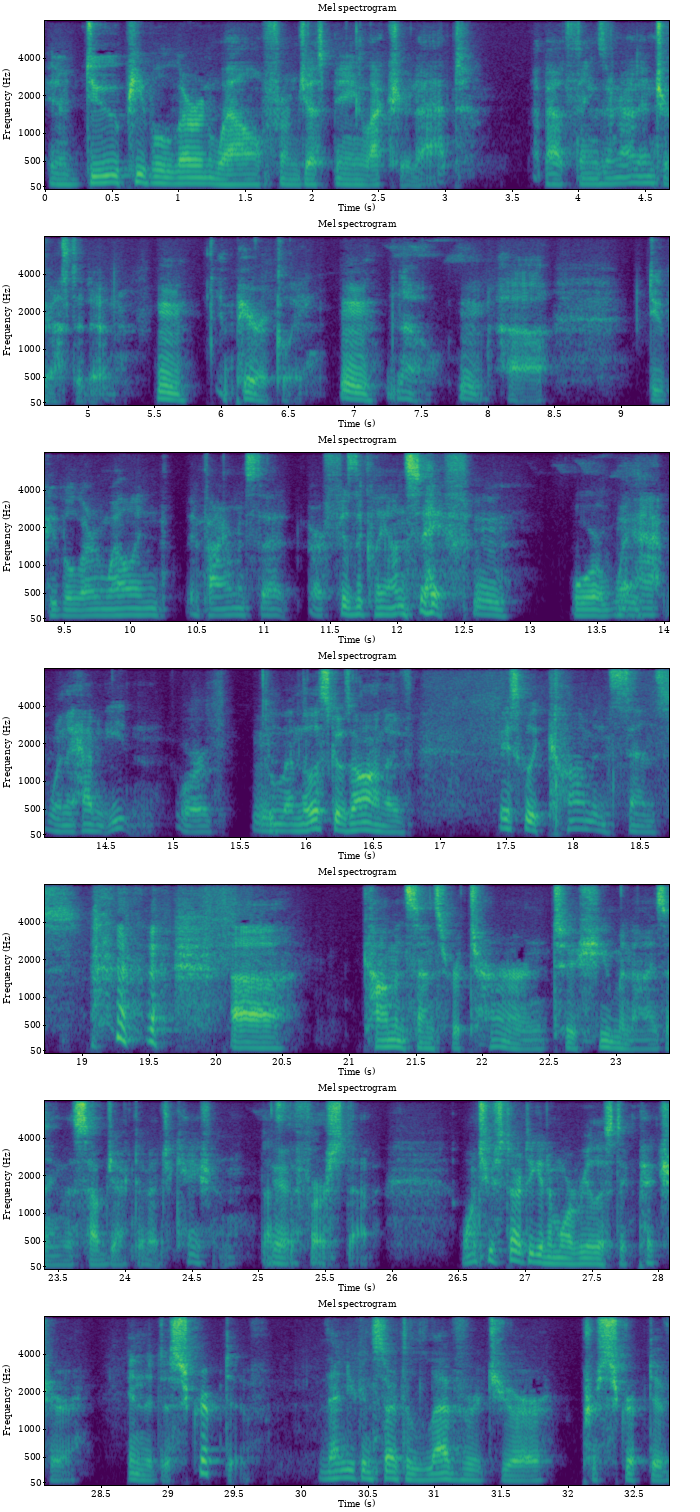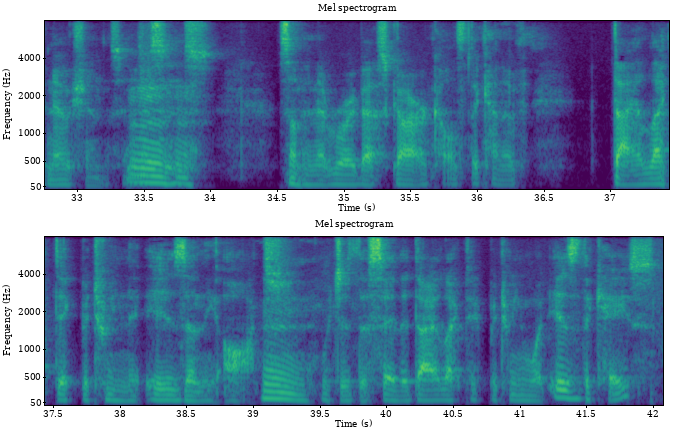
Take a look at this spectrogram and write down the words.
you know, do people learn well from just being lectured at about things they're not interested in Hmm. empirically? No. Uh, do people learn well in environments that are physically unsafe, Hmm. or when, at- when they haven't eaten, or and the list goes on of basically common sense, uh, common sense return to humanizing the subject of education. That's the first step. Once you start to get a more realistic picture in the descriptive, then you can start to leverage your prescriptive notions. And this mm-hmm. is something that Roy Bhaskar calls the kind of dialectic between the is and the ought, hmm. which is to say the dialectic between what is the case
